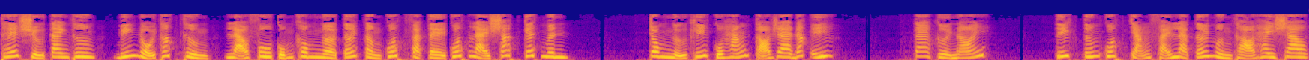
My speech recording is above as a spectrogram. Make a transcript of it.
Thế sự tan thương, biến đổi thất thường, lão phu cũng không ngờ tới tần quốc và tề quốc lại sắp kết minh. Trong ngữ khí của hắn tỏ ra đắc ý. Ta cười nói. Tiết tướng quốc chẳng phải là tới mừng thọ hay sao,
